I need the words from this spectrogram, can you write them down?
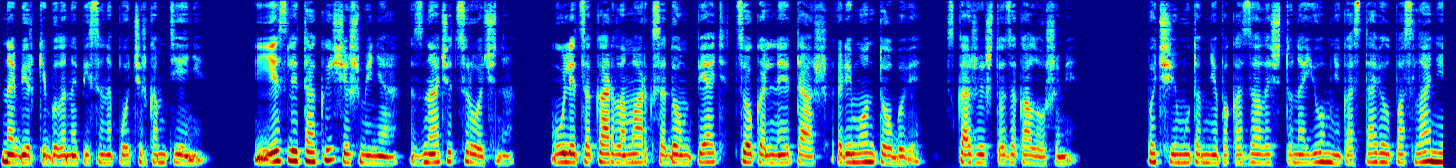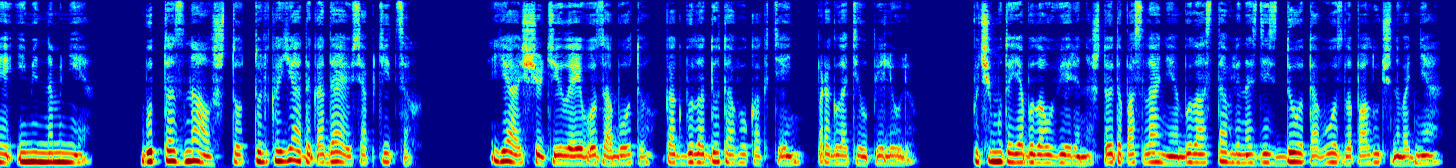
На бирке было написано почерком тени. «Если так ищешь меня, значит срочно. Улица Карла Маркса, дом 5, цокольный этаж, ремонт обуви. Скажи, что за калошами». Почему-то мне показалось, что наемник оставил послание именно мне, будто знал, что только я догадаюсь о птицах. Я ощутила его заботу, как было до того, как тень проглотил пилюлю. Почему-то я была уверена, что это послание было оставлено здесь до того злополучного дня.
